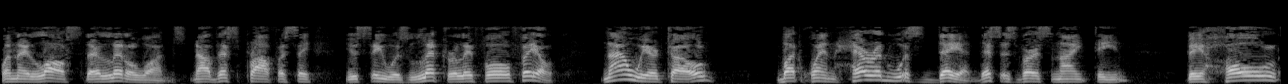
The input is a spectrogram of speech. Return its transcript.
when they lost their little ones. Now, this prophecy, you see, was literally fulfilled. Now we are told, but when Herod was dead, this is verse 19, Behold,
